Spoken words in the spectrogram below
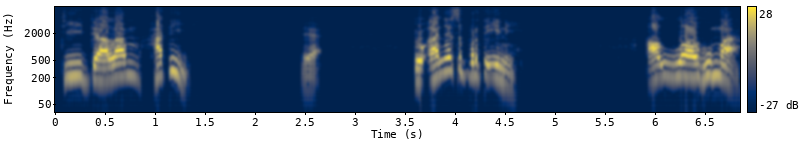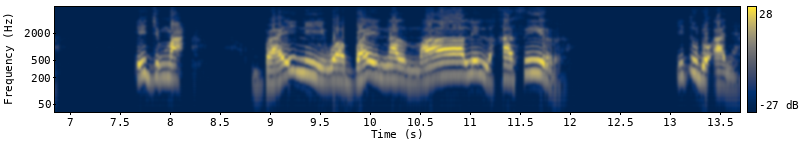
di dalam hati. Ya. Doanya seperti ini. Allahumma ijma' baini wa bainal malil khasir. Itu doanya.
